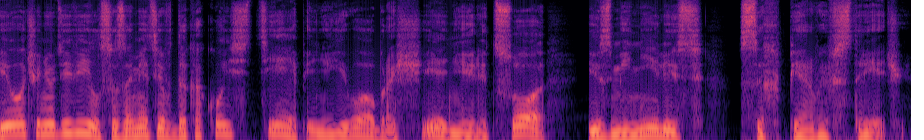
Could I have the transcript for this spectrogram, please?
и очень удивился, заметив, до какой степени его обращение и лицо изменились с их первой встречи.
